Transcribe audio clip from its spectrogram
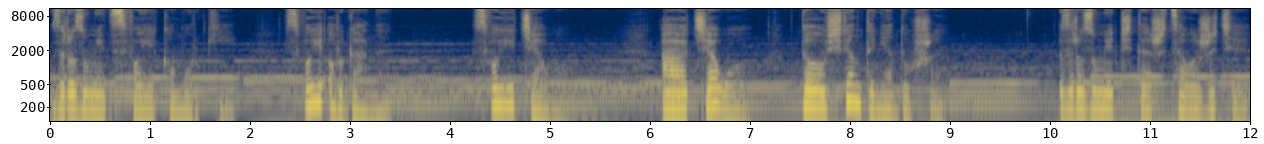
zrozumieć swoje komórki, swoje organy, swoje ciało, a ciało to świątynia duszy. Zrozumieć też całe życie,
